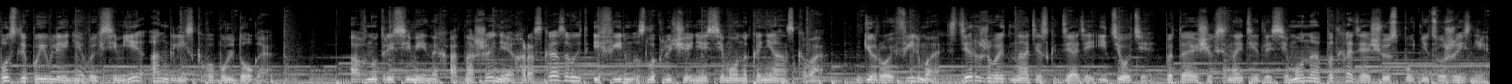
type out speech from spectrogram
после появления в их семье английского бульдога. О внутрисемейных отношениях рассказывает и фильм «Злоключения Симона Конианского». Герой фильма сдерживает натиск дяди и тети, пытающихся найти для Симона подходящую спутницу жизни.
